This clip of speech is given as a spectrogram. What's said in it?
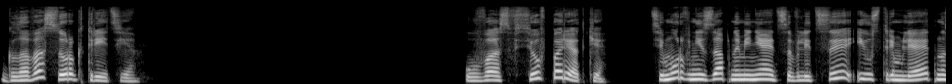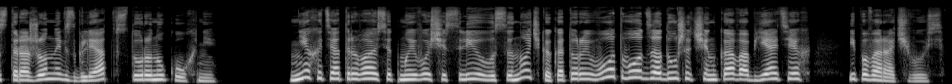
Глава 43. «У вас все в порядке?» Тимур внезапно меняется в лице и устремляет настороженный взгляд в сторону кухни. Нехотя отрываюсь от моего счастливого сыночка, который вот-вот задушит щенка в объятиях, и поворачиваюсь.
